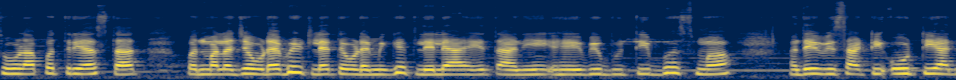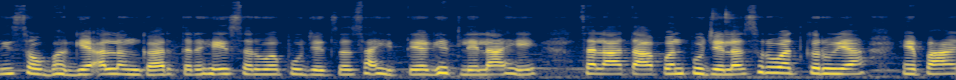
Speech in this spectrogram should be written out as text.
सोळा पत्री असतात पण मला जेवढ्या भेटल्या तेवढ्या मी घेतलेल्या आहेत. आणि हे विभूती भस्म देवीसाठी ओटी आणि सौभाग्य अलंकार तर हे सर्व पूजेचं साहित्य घेतलेलं आहे. चला आता आपण पूजेला सुरुवात करूया. हे पहा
